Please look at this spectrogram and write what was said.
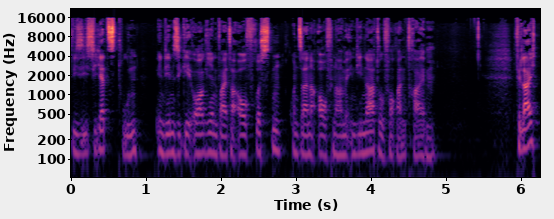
wie sie es jetzt tun, indem sie Georgien weiter aufrüsten und seine Aufnahme in die NATO vorantreiben. Vielleicht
